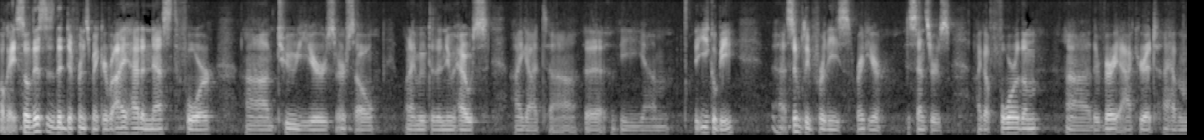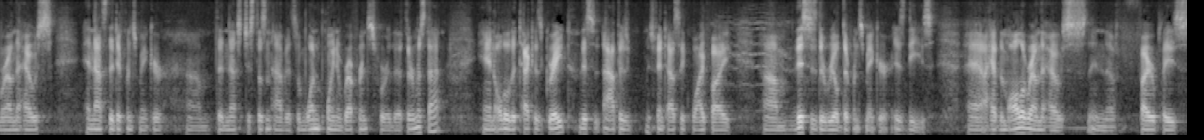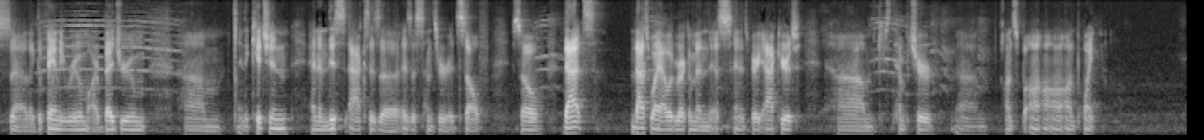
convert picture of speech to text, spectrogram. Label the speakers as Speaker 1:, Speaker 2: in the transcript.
Speaker 1: Okay, so this is the difference maker. I had a Nest for um, two years or so. When I moved to the new house, I got uh, the the um, the Ecobee uh, simply for these right here, the sensors. I got four of them. Uh, they're very accurate. I have them around the house, and that's the difference maker. Um, the Nest just doesn't have it. It's a one point of reference for the thermostat. And although the tech is great, this app is, is fantastic. Wi-Fi. Um, this is the real difference maker. Is these? Uh, I have them all around the house in the fireplace, uh, like the family room, our bedroom, um, in the kitchen, and then this acts as a as a sensor itself. So that's that's why I would recommend this, and it's very accurate. Um, keeps the temperature um, on, on on point.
